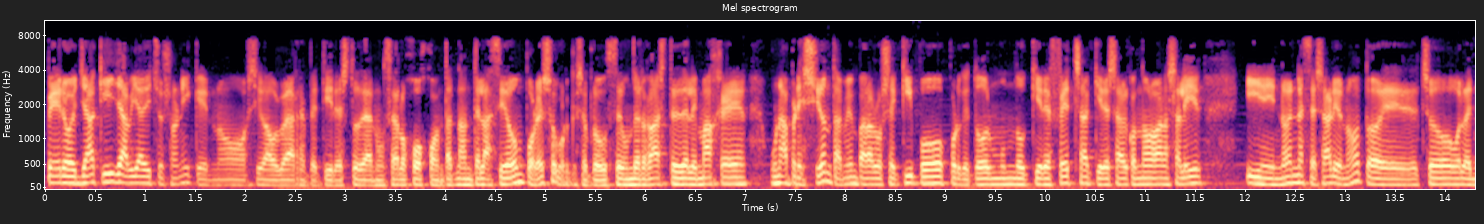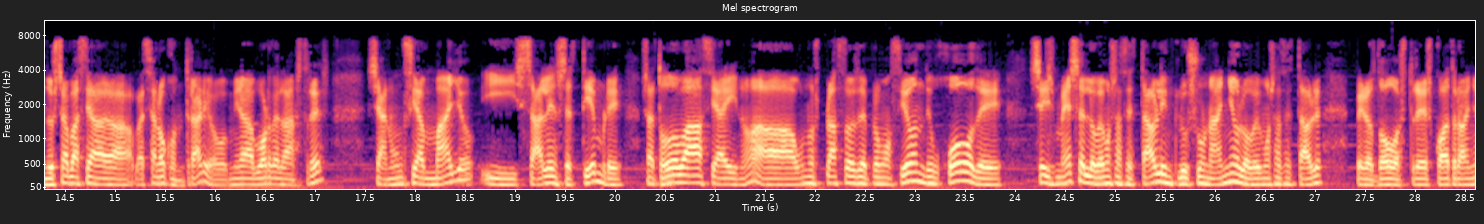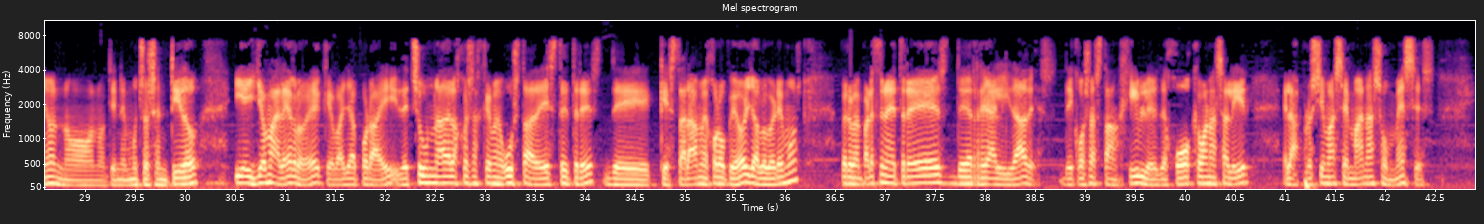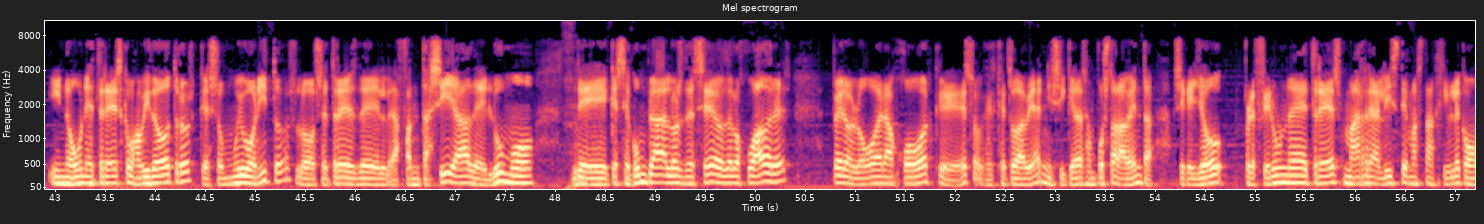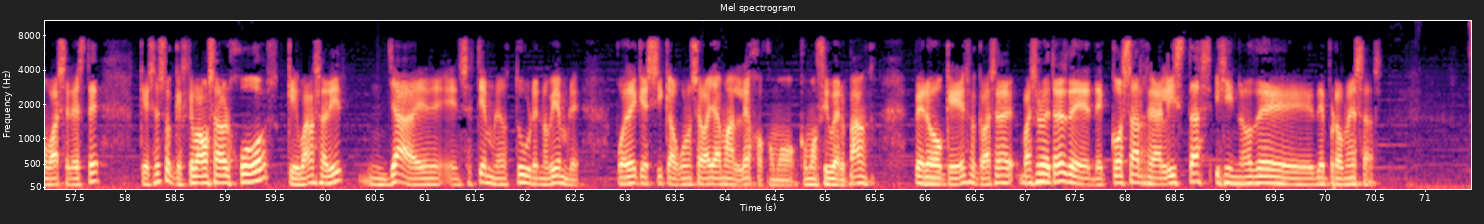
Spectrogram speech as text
pero ya aquí ya había dicho Sony que no se iba a volver a repetir esto de anunciar los juegos con tanta antelación, por eso, porque se produce un desgaste de la imagen, una presión también para los equipos, porque todo el mundo quiere fecha, quiere saber cuándo van a salir y no es necesario, ¿no? De hecho, la industria va hacia, va hacia lo contrario. Mira Borderlands 3, se anuncia en mayo y sale en septiembre. O sea, todo va hacia ahí, ¿no? A unos plazos de promoción de un juego de seis meses lo vemos aceptable, incluso un año lo vemos aceptable, pero dos, tres, cuatro años no, no tiene mucho sentido. Y yo me alegro ¿eh? que vaya por ahí. De hecho, una de las cosas que me gusta de este 3, de que estará mejor o peor, ya lo veremos, pero me parece un E3 de realidades, de cosas tangibles, de juegos que van a salir en las próximas semanas o meses. Y no un E3 como ha habido otros, que son muy bonitos, los E3 de la fantasía, del humo, de que se cumplan los deseos de los jugadores, pero luego eran juegos que eso, que es que todavía ni siquiera se han puesto a la venta. Así que yo prefiero un E3 más realista y más tangible como va a ser este, que es eso, que es que vamos a ver juegos que van a salir ya en, septiembre, en octubre, en noviembre. Puede que sí que alguno se vaya más lejos, como, como Cyberpunk, pero que eso, que va a ser, va a ser un E3 de, cosas realistas y no de, de promesas.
